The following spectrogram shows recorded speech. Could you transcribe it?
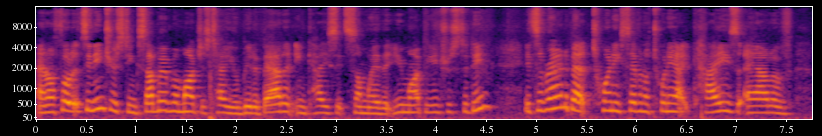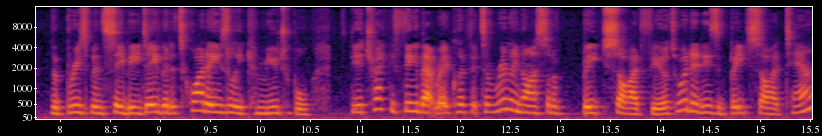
and I thought it's an interesting suburb. I might just tell you a bit about it in case it's somewhere that you might be interested in. It's around about 27 or 28 k's out of the Brisbane CBD, but it's quite easily commutable. The attractive thing about Redcliffe, it's a really nice sort of beachside feel to it. It is a beachside town.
